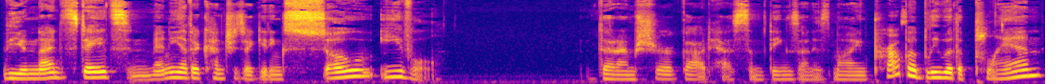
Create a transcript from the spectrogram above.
the United States and many other countries are getting so evil that I'm sure God has some things on his mind, probably with a plan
